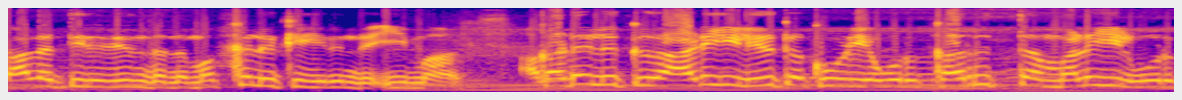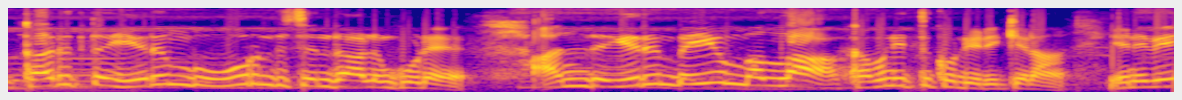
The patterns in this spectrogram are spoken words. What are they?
காலத்தில் இருந்த அந்த மக்களுக்கு இருந்த ஈமான். கடலுக்கு அடியில் இருக்கக்கூடிய ஒரு கருத்த மலையில் ஒரு கருத்த எறும்பு ஊர்ந்து சென்றாலும் கூட அந்த எறும்பையும் அல்லாஹ் கவனித்துக் கொண்டிருக்கிறான். எனவே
